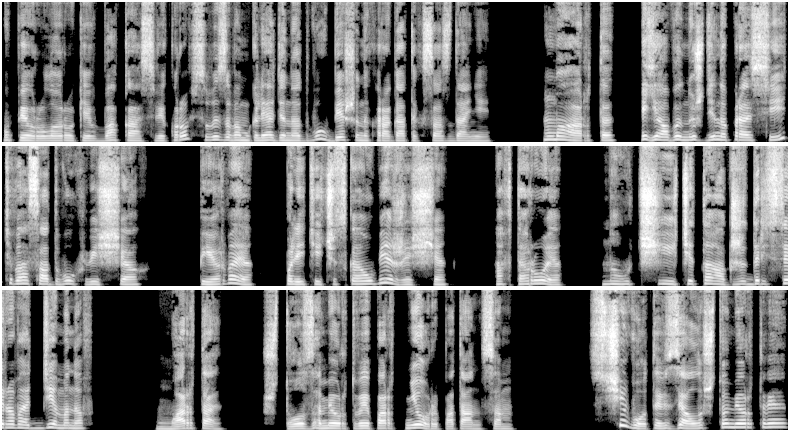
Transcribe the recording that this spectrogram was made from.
Уперла руки в бока свекровь с вызовом, глядя на двух бешеных рогатых созданий. «Марта, я вынуждена просить вас о двух вещах. Первое — политическое убежище, а второе — научите также дрессировать демонов. «Марта, что за мертвые партнеры по танцам?» «С чего ты взяла, что мертвые?»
